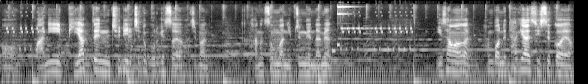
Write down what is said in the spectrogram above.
어 많이 비약된 추리일지도 모르겠어요. 하지만 그 가능성만 입증된다면 이 상황을 한 번에 타개할 수 있을 거예요.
